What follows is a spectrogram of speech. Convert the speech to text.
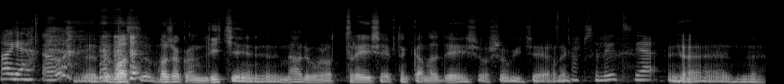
Oh ja. Er was, was ook een liedje, na de oorlog, Trace heeft een Canadees of zoiets dergelijks. Absoluut, ja. Ja, en,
